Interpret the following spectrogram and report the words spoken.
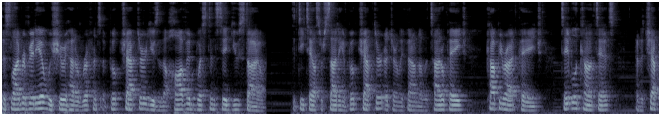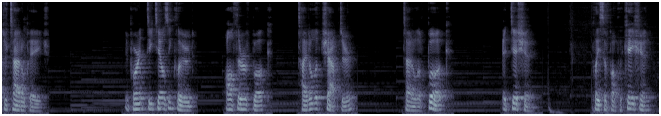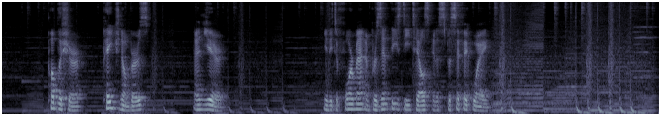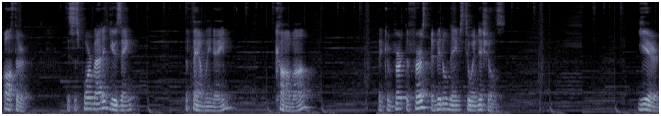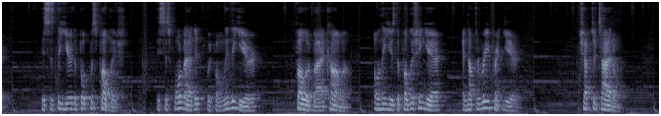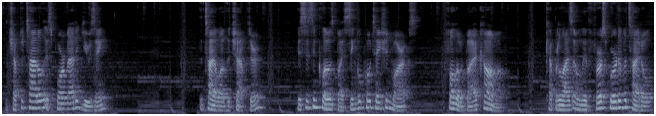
This library video will show you how to reference a book chapter using the Harvard Western Sydney U style. The details for citing a book chapter are generally found on the title page, copyright page, table of contents, and the chapter title page. Important details include author of book, title of chapter, title of book, edition, place of publication, publisher, page numbers, and year. You need to format and present these details in a specific way. Author. This is formatted using the family name, comma, then convert the first and middle names to initials. Year. This is the year the book was published. This is formatted with only the year, followed by a comma. Only use the publishing year and not the reprint year. Chapter title. The chapter title is formatted using the title of the chapter. This is enclosed by single quotation marks, followed by a comma. Capitalize only the first word of a title,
